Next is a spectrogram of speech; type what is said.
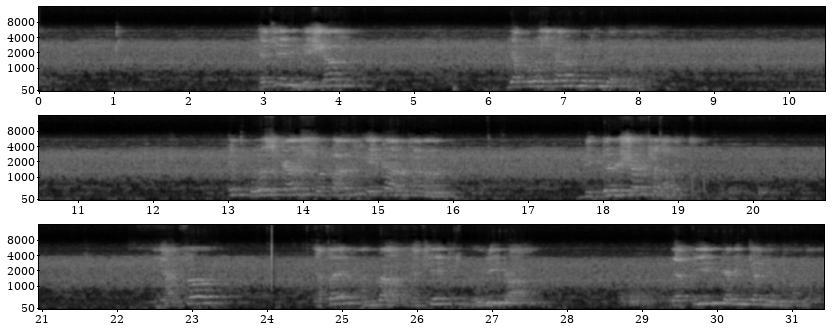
ह्याची एक दिशा या पुरस्कारांमधून व्यक्त होते. हे पुरस्कार स्वतःच एका अर्थानं दिग्दर्शक ठरावेत याचं, याचा एक अंदाज याची एक भूमिका या तीन कवींच्या निवडीमध्ये.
